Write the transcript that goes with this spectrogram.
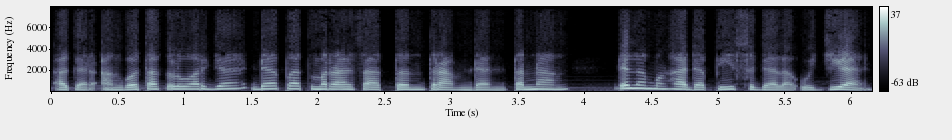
agar anggota keluarga dapat merasa tentram dan tenang dalam menghadapi segala ujian.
